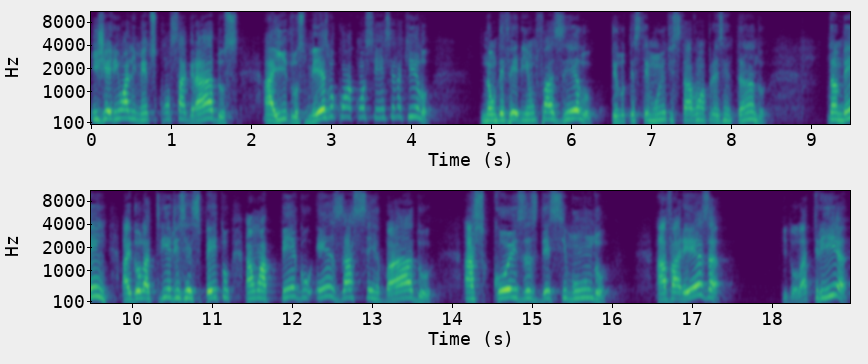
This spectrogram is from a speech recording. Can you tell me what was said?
ingeriam alimentos consagrados a ídolos, mesmo com a consciência naquilo. Não deveriam fazê-lo, pelo testemunho que estavam apresentando. Também a idolatria diz respeito a um apego exacerbado às coisas desse mundo. Avareza, idolatria.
